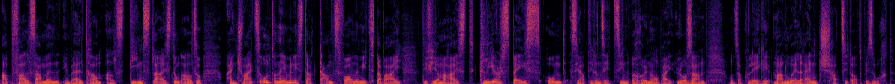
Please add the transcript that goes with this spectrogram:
Abfall sammeln im Weltraum als Dienstleistung. Also ein Schweizer Unternehmen ist da ganz vorne mit dabei. Die Firma heißt ClearSpace und sie hat ihren Sitz in Renan bei Lausanne. Unser Kollege Manuel Rentsch hat sie dort besucht.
